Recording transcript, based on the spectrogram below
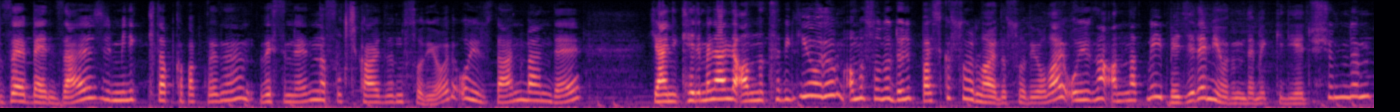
ze benzer minik kitap kapaklarının resimlerini nasıl çıkardığımı soruyor. O yüzden ben de yani kelimelerle anlatabiliyorum ama sonra dönüp başka sorular da soruyorlar. O yüzden anlatmayı beceremiyorum demek ki diye düşündüm.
